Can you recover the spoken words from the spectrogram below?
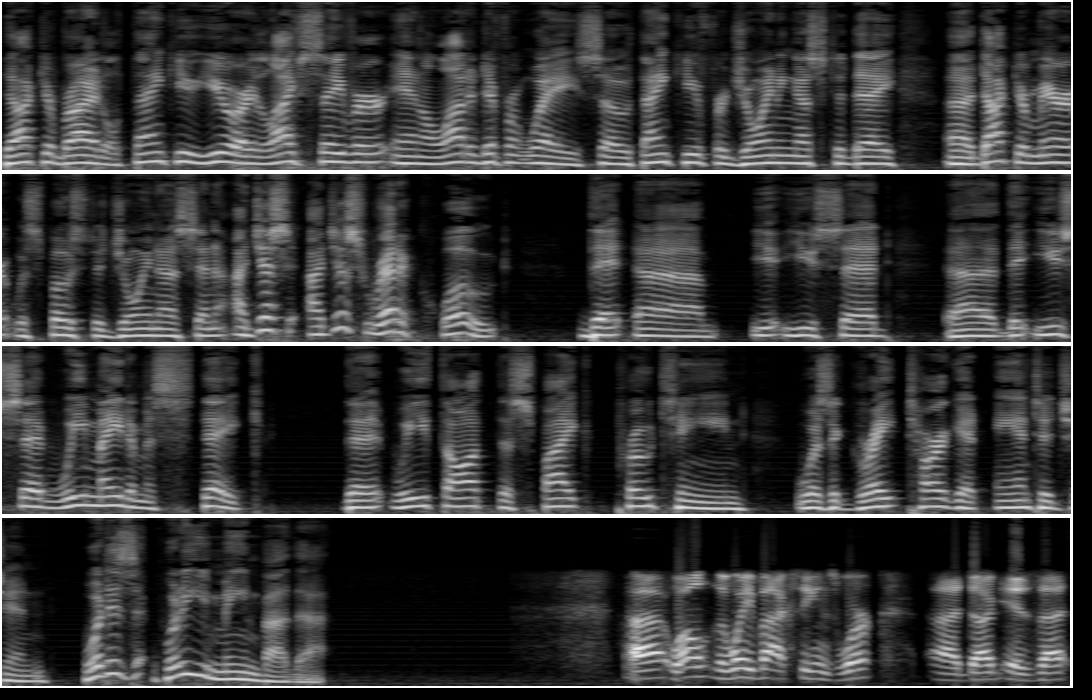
Dr. Bridle, thank you. You are a lifesaver in a lot of different ways. So thank you for joining us today. Uh, Dr. Merritt was supposed to join us, and I just I just read a quote that uh, you, you, said uh, that you said we made a mistake that we thought the spike protein was a great target antigen. What is what do you mean by that? Uh, well, the way vaccines work, uh, Doug, is that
